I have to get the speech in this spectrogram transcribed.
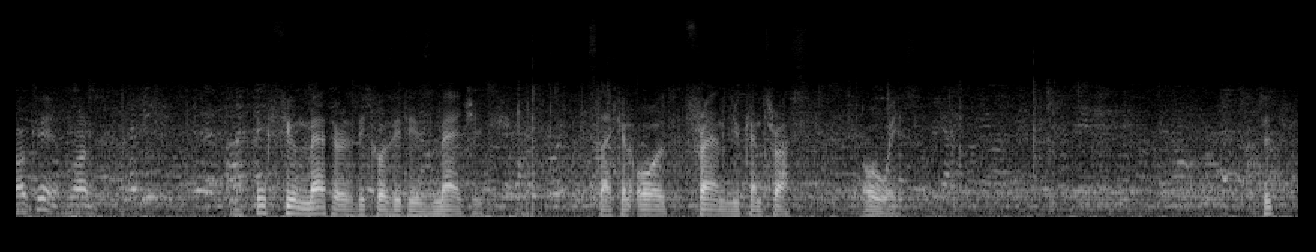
Okay, one. I think film matters because it is magic. It's like an old friend you can trust always. That's it.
